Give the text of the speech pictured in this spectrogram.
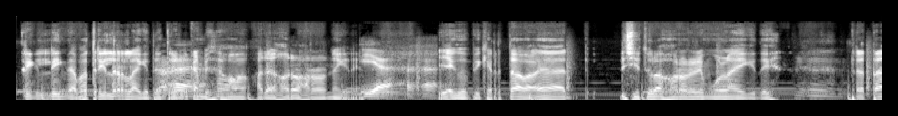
thrilling apa thriller lah gitu. Thriller kan Ah. biasa ho- ada horor horornya gitu iya eh, eh. ya gue pikir tuh awalnya di situlah horornya mulai gitu ya. Ternyata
